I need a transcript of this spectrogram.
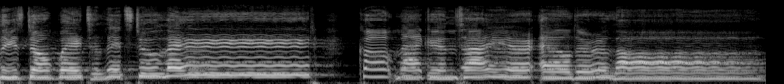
Please don't wait till it's too late. Call McIntyre Elder Law.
